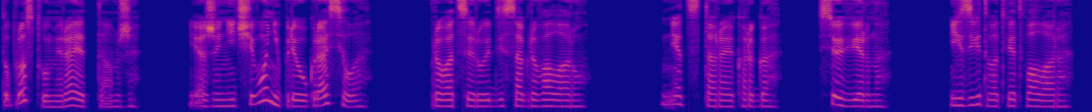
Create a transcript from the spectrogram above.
то просто умирает там же. Я же ничего не приукрасила, провоцирует Дисагра Валару. Нет, старая корга, все верно. Язвит в ответ Валара.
